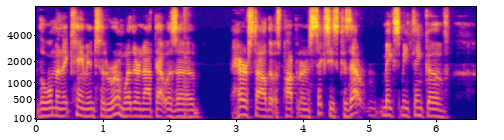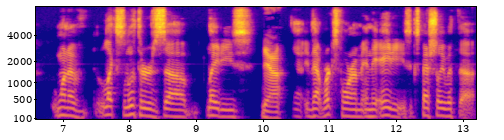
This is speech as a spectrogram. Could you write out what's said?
the woman that came into the room, whether or not that was a hairstyle that was popular in the '60s, because that makes me think of one of Lex Luthor's uh, ladies Yeah, that- that works for him in the '80s, especially with the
